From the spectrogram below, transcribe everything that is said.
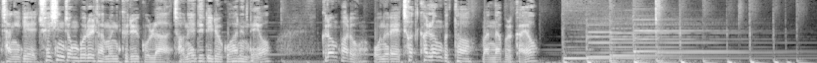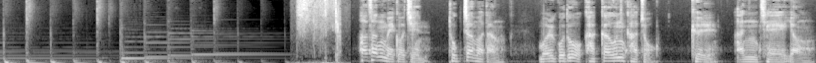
장에게 최신 정보를 담은 글을 골라 전해드리려고 하는데요. 그럼 바로 오늘의 첫 칼럼부터 만나볼까요? 화상 매거진, 독자마당, 멀고도 가까운 가족, 글, 안재영.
